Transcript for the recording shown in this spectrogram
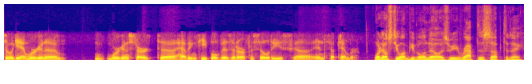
so again, we're gonna we're gonna start uh, having people visit our facilities uh, in September. What else do you want people to know as we wrap this up today?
